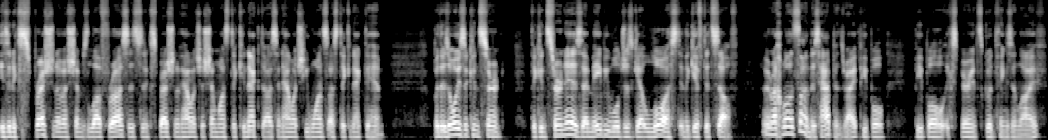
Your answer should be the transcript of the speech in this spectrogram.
is an expression of Hashem's love for us. It's an expression of how much Hashem wants to connect to us and how much He wants us to connect to Him. But there's always a concern. The concern is that maybe we'll just get lost in the gift itself. I mean, Rahman al this happens, right? People people experience good things in life,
